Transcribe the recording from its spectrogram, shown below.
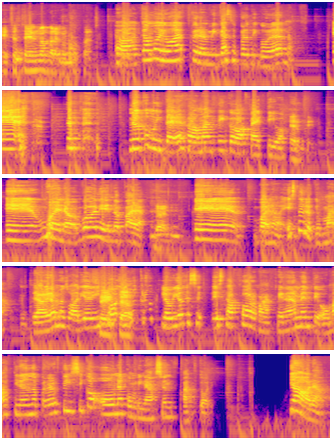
hecho Selma para con sus padres. Lo bancamos igual, pero en mi caso particular no. Eh, no como interés romántico o afectivo. En fin, Eh, bueno, volviendo para. dale. Eh, bueno, esto es lo que más, la gran mayoría dijo. Sí, claro. Y yo creo que lo vio de, ese- de esta forma, generalmente o más tirando para el físico o una combinación de factores. Y ahora,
